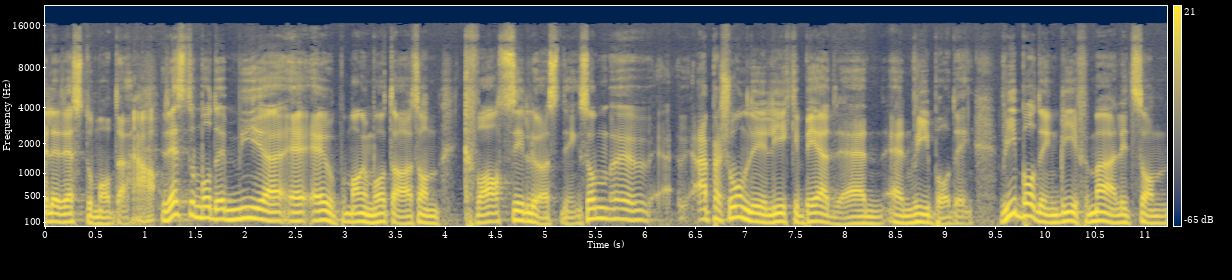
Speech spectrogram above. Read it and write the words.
eller restomodde. Ja. Restomodde er mye er, er jo på mange måter sånn kvasiløsning, som øh, jeg personlig liker bedre enn enn rebodding. Rebodding blir for meg litt sånn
